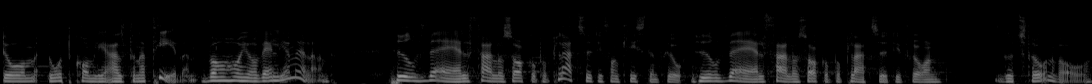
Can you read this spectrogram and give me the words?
de åtkomliga alternativen. Vad har jag att välja mellan? Hur väl faller saker på plats utifrån kristen tro? Hur väl faller saker på plats utifrån Guds frånvaro,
